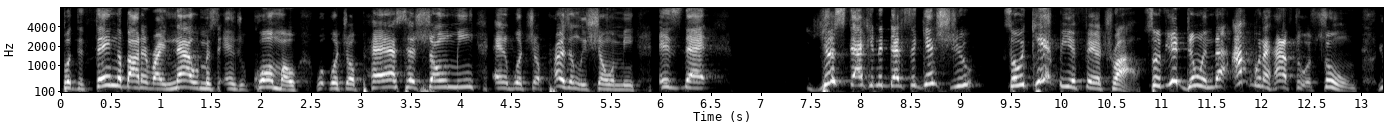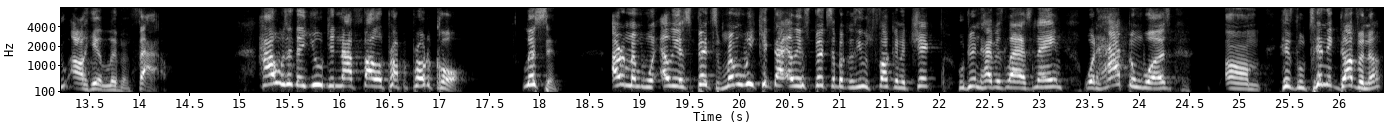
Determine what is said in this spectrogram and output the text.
But the thing about it right now with Mr. Andrew Cuomo, what your past has shown me and what you're presently showing me is that you're stacking the decks against you. So it can't be a fair trial. So if you're doing that, I'm going to have to assume you out here living foul. How was it that you did not follow proper protocol? Listen, I remember when Eliot Spitzer, remember we kicked out Eliot Spitzer because he was fucking a chick who didn't have his last name? What happened was um, his lieutenant governor,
